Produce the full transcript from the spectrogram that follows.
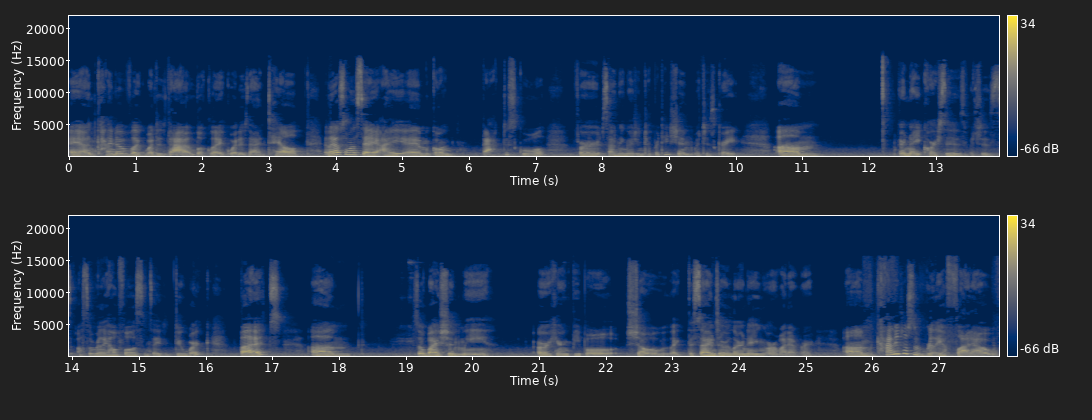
and kind of like what does that look like? What does that entail? And I also want to say I am going back to school for sign language interpretation, which is great. Um, they're night courses, which is also really helpful since I do work. But, um, so why shouldn't we, or hearing people show like the signs they're learning or whatever? Um, kind of just a really a flat out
